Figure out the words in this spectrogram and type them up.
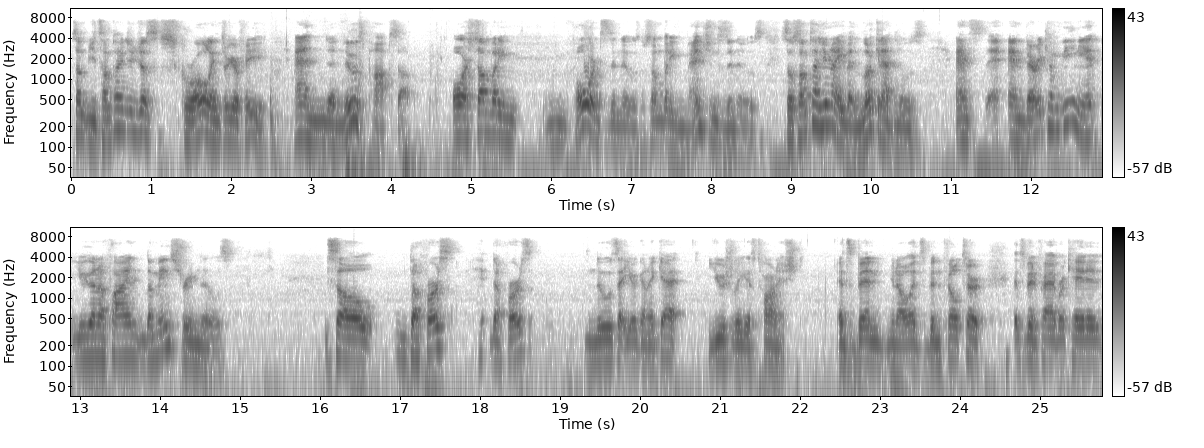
Some you, sometimes you're just scrolling through your feed and the news pops up, or somebody forwards the news, or somebody mentions the news. So sometimes you're not even looking at the news and and very convenient. You're gonna find the mainstream news. So the first the first news that you're gonna get usually is tarnished. It's been you know it's been filtered, it's been fabricated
